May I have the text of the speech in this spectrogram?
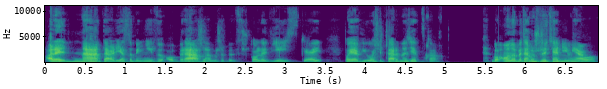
ale nadal ja sobie nie wyobrażam, żeby w szkole wiejskiej pojawiło się czarne dziecko, bo ono by tam życia nie miało.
